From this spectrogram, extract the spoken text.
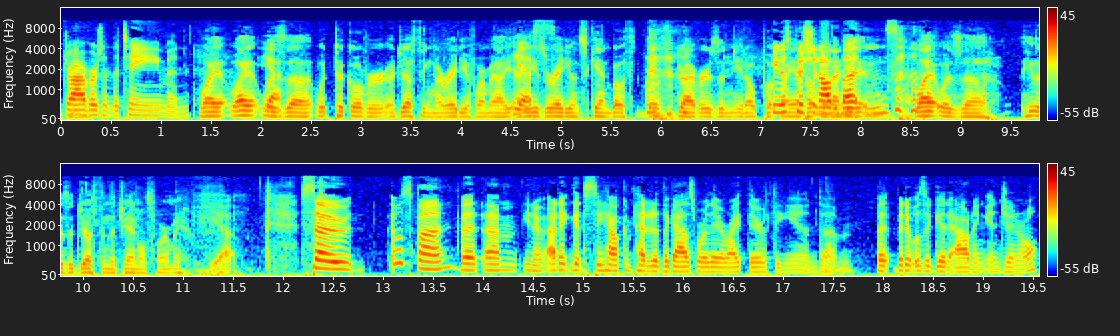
drivers and the team, and Wyatt, Wyatt Yeah. was uh, what took over adjusting my radio for me. I, I Yes. used the radio and scanned both both drivers, and you know put He my was pushing all the I buttons. Wyatt was uh, he was adjusting the channels for me. yeah. So it was fun, but um, you know, I didn't get to see how competitive the guys were there right there at the end. Um, but but it was a good outing in general.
